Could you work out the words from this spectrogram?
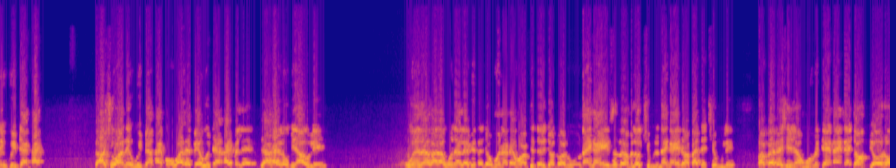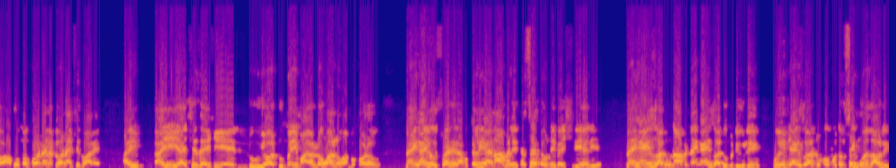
နေဝင်ပြန်ခိုင်းလာရှိုးကနေဝင်ပြန်ခိုင်းပေါ့ဟိုကလည်းဘယ်ဝင်ပြန်ခိုင်းမလဲပြန်ခိုင်းလို့မရဘူးလေ ဝန်ထမ်းကလည်းဝန်ထမ်းလည်းဖြစ်တဲ့ကြောင့်ဝန်ထမ်းတွေမှာဖြစ်တဲ့ကြောင့်တော့နိုင်ငံရေးဆက်ဆက်မလုပ်ချင်ဘူးနိုင်ငံရေးတော့ပတ်သက်ချင်ဘူးလေမပတ်သက်ချင်ကြောင့်ဝင်မပြန်နိုင်တဲ့အကြောင်းပြောတော့အခုမခေါ်နိုင်မပြောနိုင်ဖြစ်သွားတယ်အဲ့အဲ့88ရဲ့လူရောလူမိန်းမရောလုံးဝလုံးဝမခေါ်တော့ဘူးနိုင်ငံရေးကိုဆွဲထည့်တာကလေးကနားမလဲ23နှစ်ပဲရှိသေးတယ်လေနိုင်ငံရေးဆိုတာသူနားနိုင်ငံရေးဆိုတာသူမတူဘူးလေဝင်ပြန်ဆိုတာသူမတူစိတ်ဝင်စားလို့လေ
